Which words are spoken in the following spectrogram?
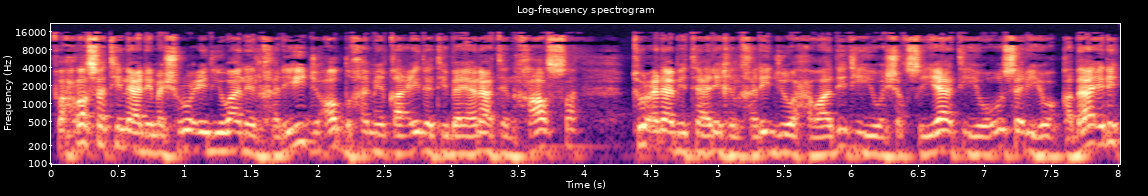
فهرستنا لمشروع ديوان الخليج أضخم قاعدة بيانات خاصة تعنى بتاريخ الخليج وحوادثه وشخصياته وأسره وقبائله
